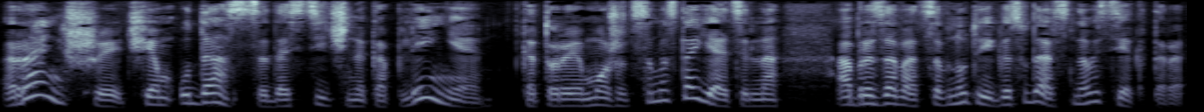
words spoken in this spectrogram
Раньше, чем удастся достичь накопления – которое может самостоятельно образоваться внутри государственного сектора,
